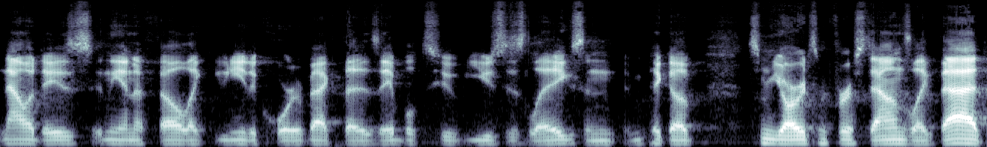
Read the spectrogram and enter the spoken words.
nowadays in the NFL, like you need a quarterback that is able to use his legs and, and pick up some yards and first downs like that.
